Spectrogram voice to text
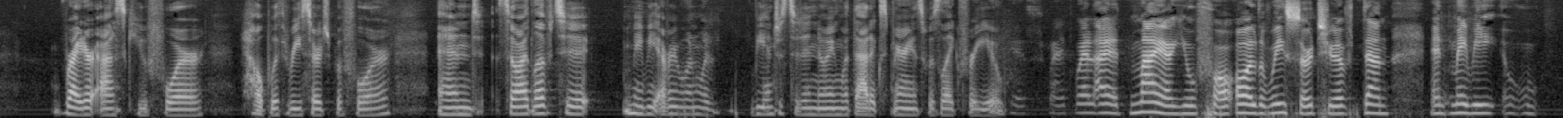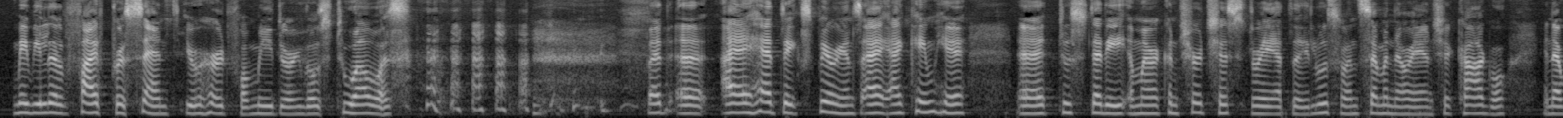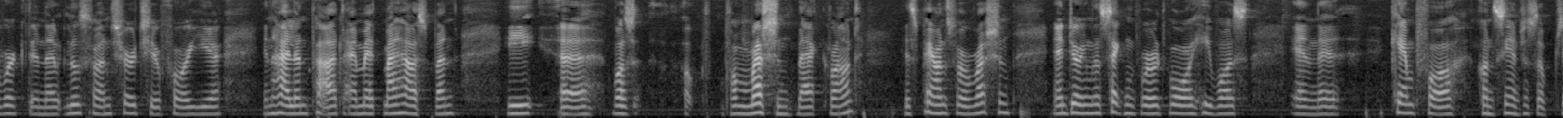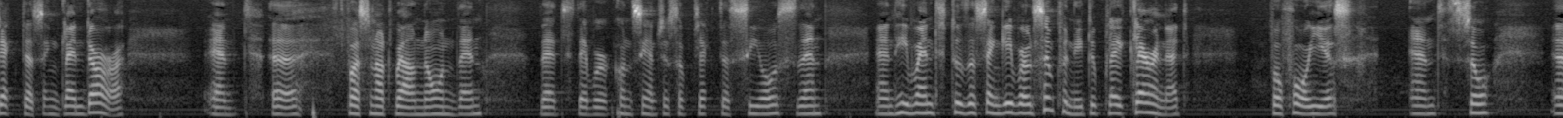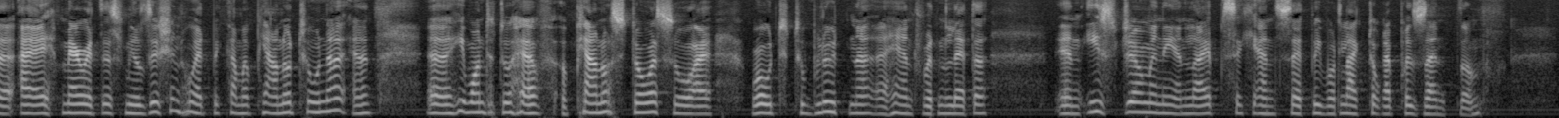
writer ask you for help with research before, and so I'd love to maybe everyone would be interested in knowing what that experience was like for you. Yes, right. Well, I admire you for all the research you have done, and maybe maybe a little five percent you heard from me during those two hours. but uh, I had the experience. I, I came here uh, to study American church history at the Lutheran Seminary in Chicago, and I worked in a Lutheran church here for a year in Highland Park. I met my husband he uh, was uh, from Russian background. His parents were Russian, and during the Second World War, he was in the camp for conscientious objectors in Glendora, and uh, it was not well known then that there were conscientious objectors, COs then, and he went to the St. Gabriel Symphony to play clarinet for four years, and so uh, I married this musician who had become a piano tuner, and uh, he wanted to have a piano store, so I wrote to Blüthner a handwritten letter in East Germany in Leipzig and said we would like to represent them.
